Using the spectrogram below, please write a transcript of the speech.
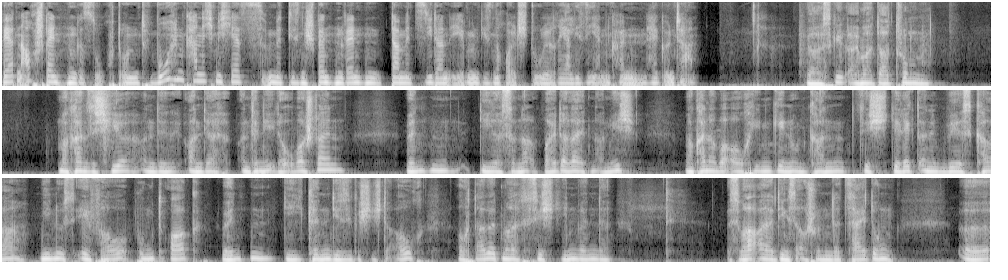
werden auch Spenden gesucht. Und wohin kann ich mich jetzt mit diesen Spenden wenden, damit Sie dann eben diesen Rollstuhl realisieren können, Herr Günther? Ja, es geht einmal darum, man kann sich hier an, den, an der Antenne Ida Oberstein wenden, die das dann weiterleiten an mich. Man kann aber auch hingehen und kann sich direkt an den bsk-ev.org wenden. Die kennen diese Geschichte auch. Auch da wird man sich hinwenden. Es war allerdings auch schon in der Zeitung, äh,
